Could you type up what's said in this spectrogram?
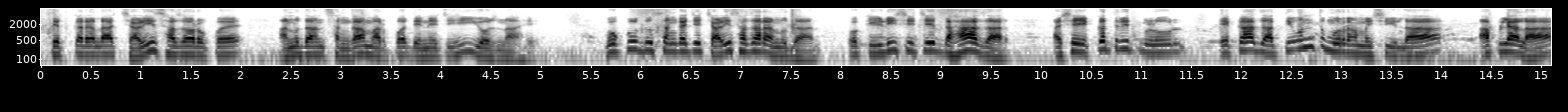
शेतकऱ्याला चाळीस हजार रुपये अनुदान संघामार्फत देण्याची ही योजना आहे. गोकुळ दूध संघाचे चाळीस हजार अनुदान व के डी सीचे दहा हजार असे एकत्रित मिळून एका जातिवंत मुर्रा म्हशीला आपल्याला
